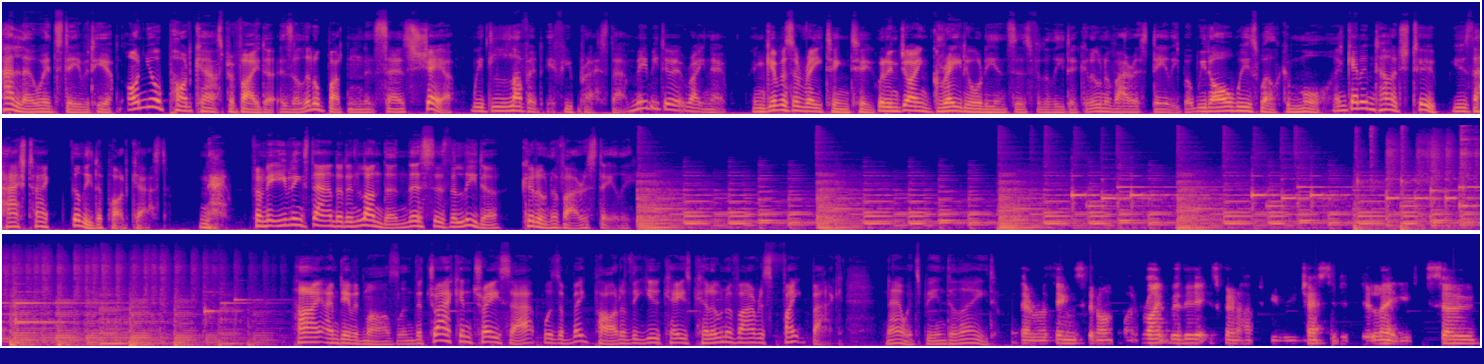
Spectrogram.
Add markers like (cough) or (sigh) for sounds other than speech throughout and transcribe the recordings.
Hello, it's David here. On your podcast provider is a little button that says share. We'd love it if you press that. Maybe do it right now. And give us a rating too. We're enjoying great audiences for the Leader Coronavirus Daily, but we'd always welcome more. And get in touch too. Use the hashtag The Leader Podcast. Now, from the Evening Standard in London, this is the Leader Coronavirus Daily. Hi, I'm David Marsland. The Track and Trace app was a big part of the UK's coronavirus fight back. Now it's being delayed. There are things that aren't quite right with it. It's going to have to be retested and delayed. So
